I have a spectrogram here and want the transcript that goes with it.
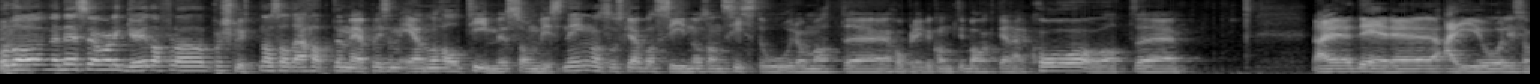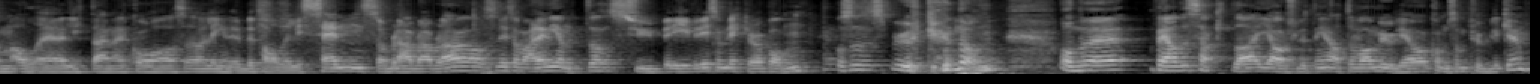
Ja, men det så var litt gøy, da, for da på slutten altså, så hadde jeg hatt det med på liksom en og en halv times omvisning. Og så skulle jeg bare si noen sånn siste ord om at uh, håper de vil komme tilbake til NRK, og at uh, Nei, dere eier jo liksom alle litt av NRK så lenge dere betaler lisens og bla, bla, bla. Og så liksom er det en jente superivrig som rekker opp hånden. Og så spurte hun om, om eh, For jeg hadde sagt da i avslutningen at det var mulig å komme som publikum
